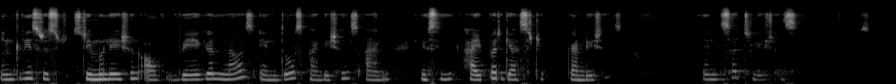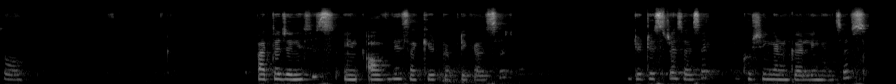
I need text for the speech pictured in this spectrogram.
increased st- stimulation of vagal nerves in those conditions and you see hypergastric conditions in such lesions. So pathogenesis in, of this acute peptic ulcer due to stress as a cushing and curling ulcers.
